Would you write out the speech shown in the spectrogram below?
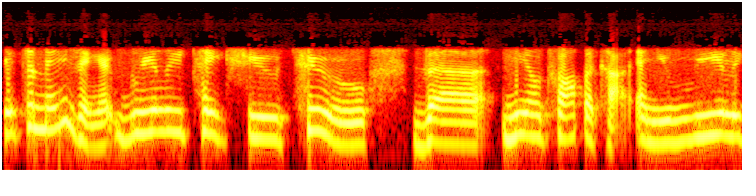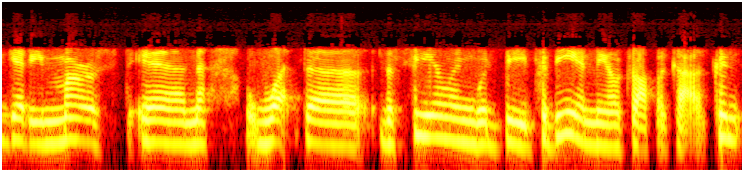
it's amazing. It really takes you to the Neotropica and you really get immersed in what the, the feeling would be to be in Neotropica. Con-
